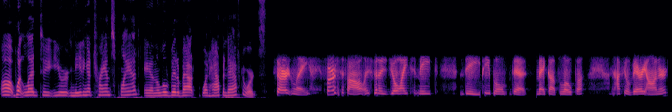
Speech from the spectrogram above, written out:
uh, what led to your needing a transplant and a little bit about what happened afterwards. Certainly. First of all, it's been a joy to meet the people that make up LOPA. I feel very honored.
